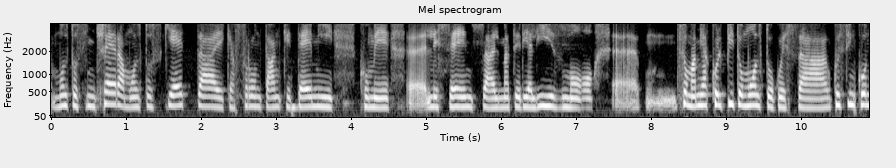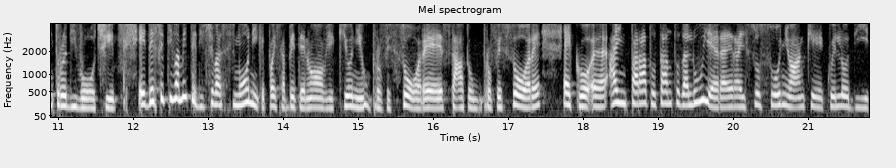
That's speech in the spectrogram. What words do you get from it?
molto sincera, molto schietta e che affronta anche temi come eh, l'essenza, il materialismo, eh, insomma mi ha colpito molto questo incontro di voci ed effettivamente diceva Simoni che poi sapete no, Vecchioni è un professore, è stato un professore, ecco eh, ha imparato tanto da lui, era, era il suo sogno anche quello di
